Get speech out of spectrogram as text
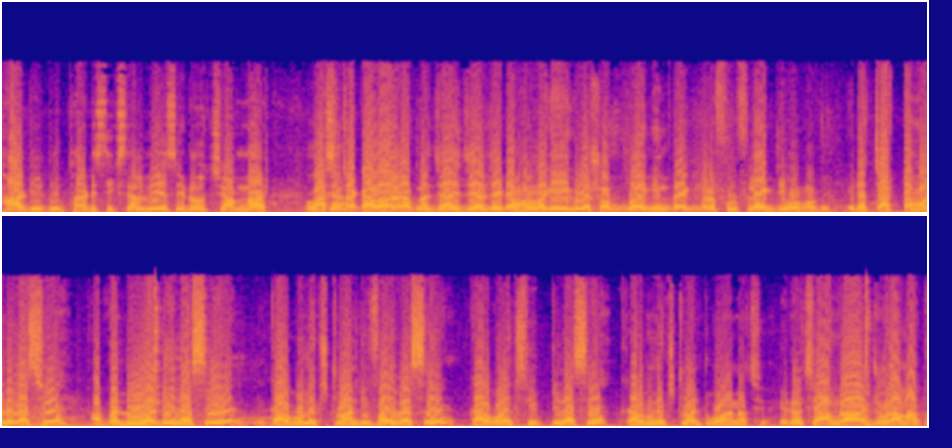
thirty to thirty six LBS এটা হচ্ছে আপনার পাঁচটা কালার আপনার যাই যার যেটা ভালো লাগে এগুলো সবগুলো কিন্তু একবারে ফুল ফ্লেক্সিবল হবে। এটা চারটা মডেল আছে আপনার ডোরা টেন আছে কার্বন এক্স টোয়েন্টি ফাইভ আছে কার্বন এক্স ফিফটিন আছে কার্বন এক্স টোয়েন্টি ওয়ান আছে। এটা হচ্ছে আমরা জোড়া মাত্র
